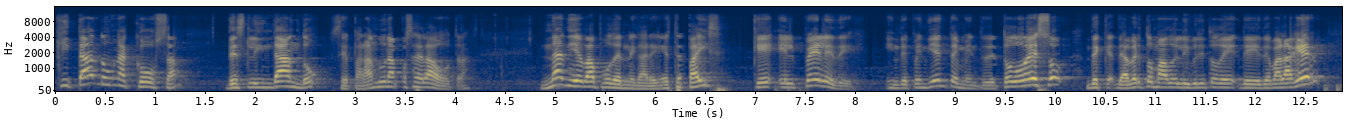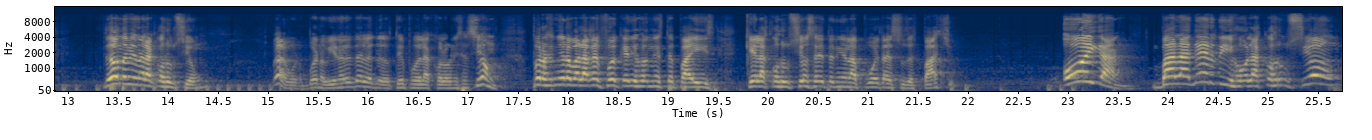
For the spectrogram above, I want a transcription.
quitando una cosa, deslindando, separando una cosa de la otra, nadie va a poder negar en este país que el PLD, independientemente de todo eso, de, haber tomado el librito de, Balaguer, ¿de dónde viene la corrupción? Bueno, bueno, viene desde, los tiempos de la colonización. Pero el señor Balaguer fue el que dijo en este país que la corrupción se detenía en la puerta de su despacho. Oigan, Balaguer dijo, la corrupción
